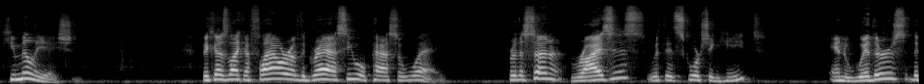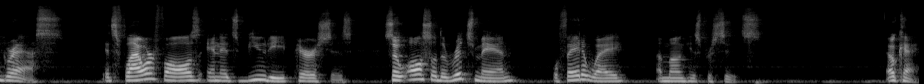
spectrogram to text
humiliation. Because like a flower of the grass, he will pass away. For the sun rises with its scorching heat and withers the grass. Its flower falls and its beauty perishes. So also the rich man will fade away among his pursuits. Okay,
